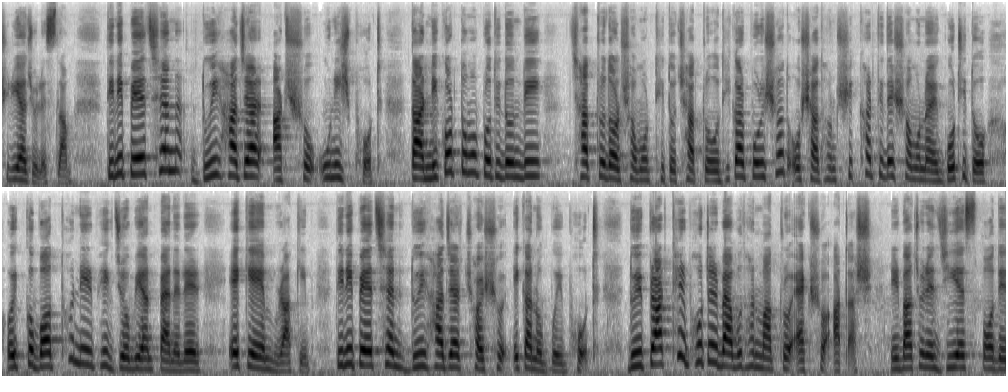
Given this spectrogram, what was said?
সিরিয়াজুল ইসলাম। তিনি পেয়েছেন দুই হাজার আটশো উনিশ ভোট। তার নিকটতম প্রতিদ্বন্দ্বী ছাত্রদল সমর্থিত ছাত্র অধিকার পরিষদ ও সাধারণ শিক্ষার্থীদের সমন্বয়ে গঠিত ঐক্যবদ্ধ নির্ভীক জবিয়ান প্যানেলের এ কে এম রাকিব। তিনি পেয়েছেন দুই হাজার ছয়শো একানব্বই ভোট। দুই প্রার্থীর ভোটের ব্যবধান মাত্র একশো আটাশ। নির্বাচনে জিএস পদে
